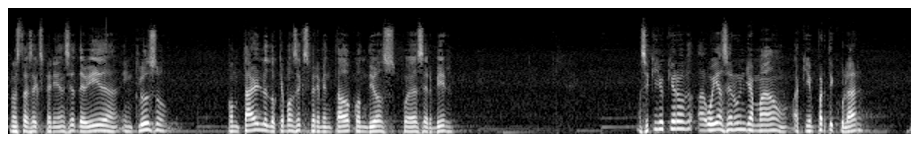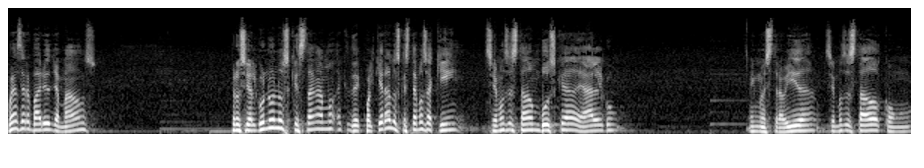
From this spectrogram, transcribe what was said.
nuestras experiencias de vida, incluso contarles lo que hemos experimentado con Dios puede servir. Así que yo quiero, voy a hacer un llamado aquí en particular. Voy a hacer varios llamados. Pero si alguno de los que están, de cualquiera de los que estemos aquí, si hemos estado en búsqueda de algo en nuestra vida, si hemos estado con,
